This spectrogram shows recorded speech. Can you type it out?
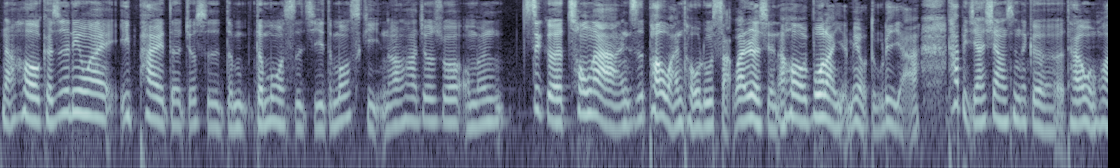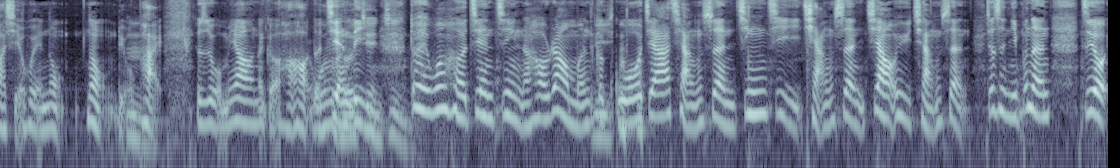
然后，可是另外一派的就是德德莫斯基。Mosky，然后他就说：“我们这个冲啊，你是抛完头颅洒完热血，然后波兰也没有独立啊。他比较像是那个台湾文化协会那种那种流派，嗯、就是我们要那个好好的建立，对，温和渐进，然后让我们这个国家强盛、经济强盛、教育强盛。就是你不能只有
